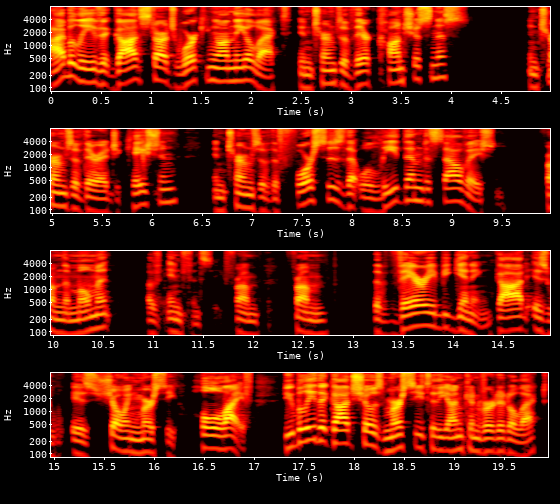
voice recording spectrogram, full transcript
I believe that God starts working on the elect in terms of their consciousness, in terms of their education, in terms of the forces that will lead them to salvation from the moment of infancy, from, from the very beginning. God is, is showing mercy whole life. Do you believe that God shows mercy to the unconverted elect?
